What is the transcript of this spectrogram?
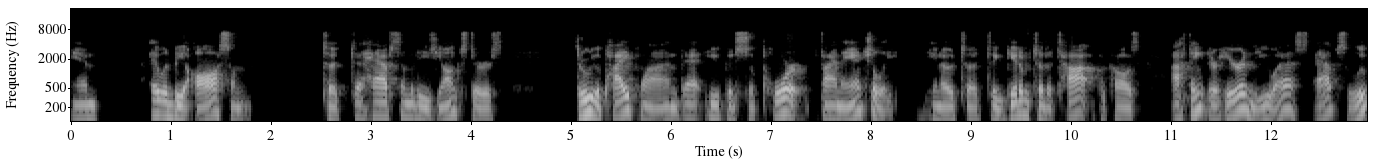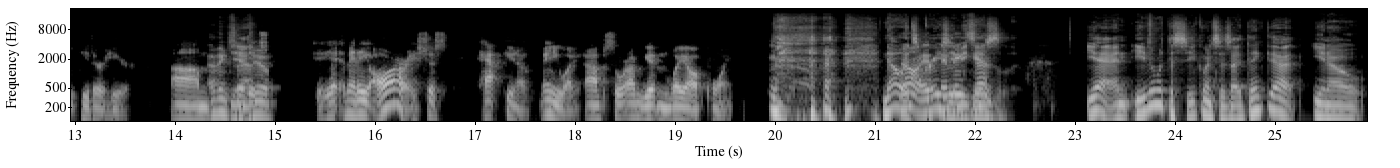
And it would be awesome to to have some of these youngsters through the pipeline that you could support financially, you know, to to get them to the top because I think they're here in the U.S. Absolutely, they're here. Um, I think so yeah. too. Yeah, I mean, they are. It's just, ha- you know. Anyway, I'm sorry, I'm getting way off point. no, it's no, crazy it, it because sense. yeah, and even with the sequences, I think that you know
